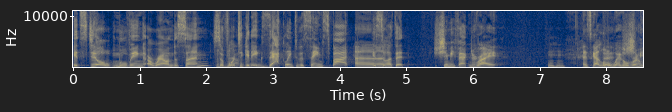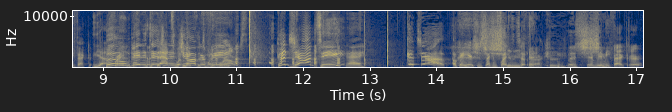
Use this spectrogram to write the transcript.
it's still moving around the sun. So for it to get exactly to the same spot, it still has that shimmy factor. Right. Mm -hmm. It's got a little The wiggle room. shimmy factor. Yeah. Boom, Right. paid attention That's in what makes the geography. 24 hours. Good job, T. Okay. Good job. Okay, here's your second slice Shimmy of toast. factor. The shimmy, Shimmy factor.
